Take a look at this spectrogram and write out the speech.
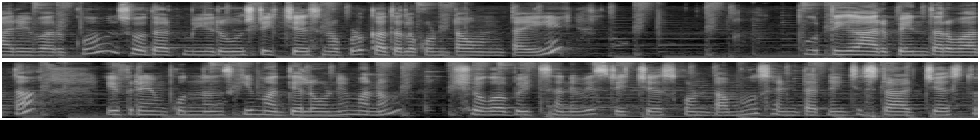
ఆరే వరకు. సో దట్ మీరు స్టిచ్ చేసినప్పుడు కదలకుండా ఉంటాయి. పూర్తిగా ఆరిపోయిన తర్వాత ఈ ఫ్రేమ్ కుందన్స్కి మధ్యలోనే మనం షుగర్ బీట్స్ అనేవి స్టిచ్ చేసుకుంటాము. సెంటర్ నుంచి స్టార్ట్ చేస్తూ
